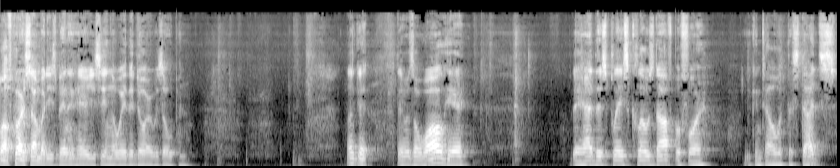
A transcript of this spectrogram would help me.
Well, of course somebody's been in here. You seen the way the door was open. Look at, there was a wall here. They had this place closed off before. You can tell with the studs.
